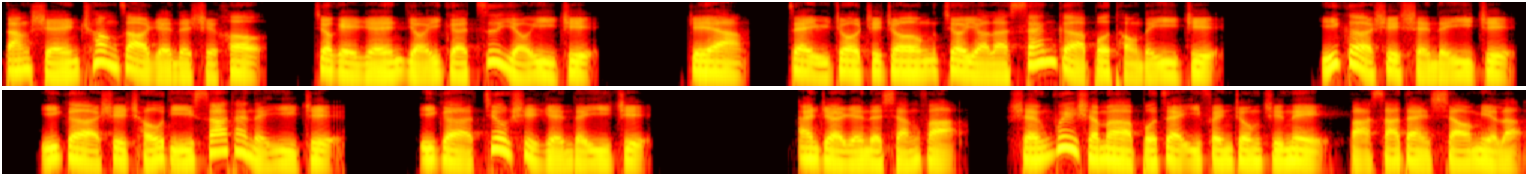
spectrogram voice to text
当神创造人的时候，就给人有一个自由意志，这样在宇宙之中就有了三个不同的意志。一个是神的意志，一个是仇敌撒旦的意志，一个就是人的意志。按着人的想法，神为什么不在一分钟之内把撒旦消灭了？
